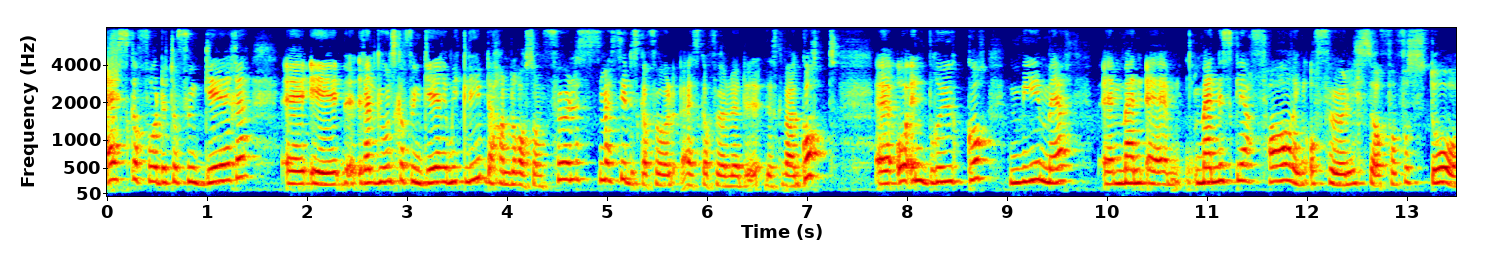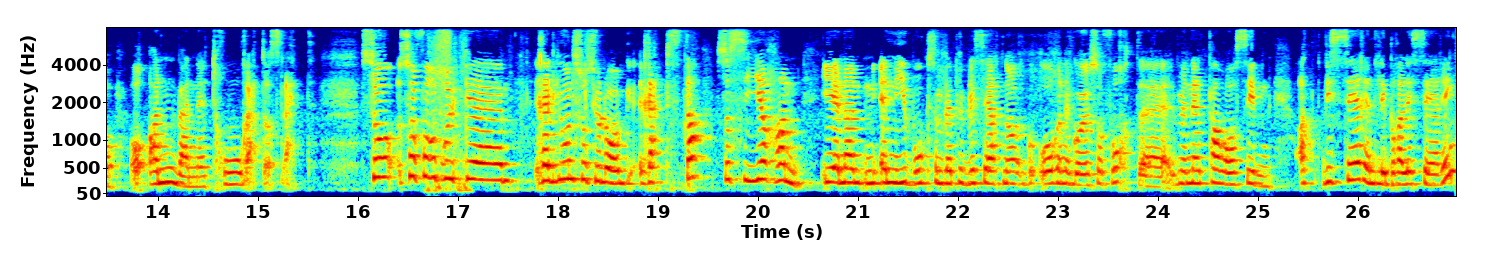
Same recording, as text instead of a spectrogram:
jeg skal få det til å fungere. Eh, religion skal fungere i mitt liv. Det handler også om følelsesmessig. Det skal føle, jeg skal føle det, det skal være godt. Eh, og en bruker mye mer eh, men, eh, menneskelig erfaring og følelser for å forstå og anvende tro, rett og slett. Så, så, for å bruke religionssosiolog Repstad, så sier han i en, en, ny bok som ble publisert nå, årene går jo så fort, eh, men et par år siden, at vi ser en liberalisering.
